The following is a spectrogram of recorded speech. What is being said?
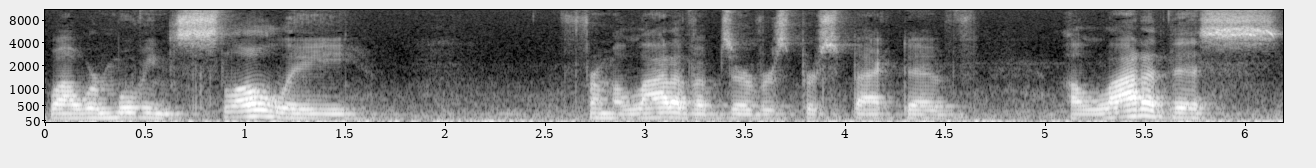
while we're moving slowly from a lot of observers' perspective, a lot of this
